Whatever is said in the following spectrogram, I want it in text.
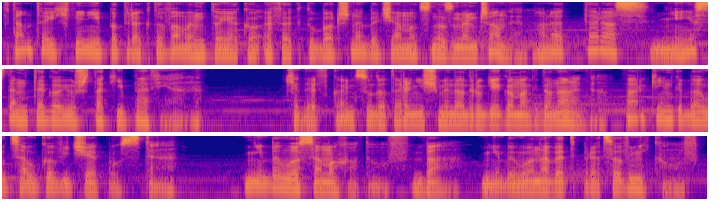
W tamtej chwili potraktowałem to jako efekt uboczny bycia mocno zmęczonym, ale teraz nie jestem tego już taki pewien. Kiedy w końcu dotarliśmy do drugiego McDonalda, parking był całkowicie pusty. Nie było samochodów, ba, nie było nawet pracowników.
